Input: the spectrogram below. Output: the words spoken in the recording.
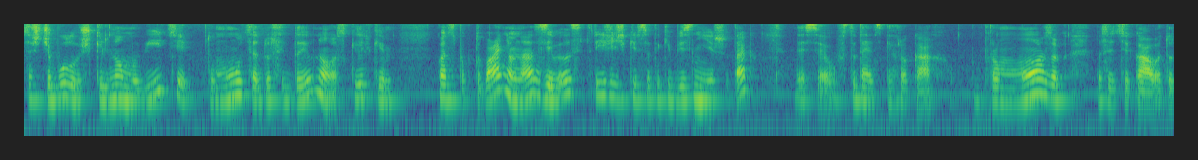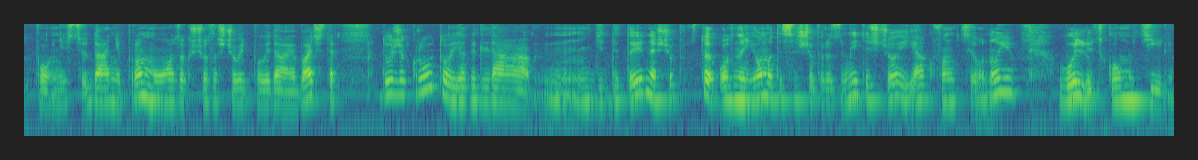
Це ще було в шкільному віці, тому це досить дивно, оскільки конспектування в нас з'явилося трішечки все-таки пізніше, так? Десь в студентських роках. Про мозок досить цікаво тут повністю дані про мозок, що за що відповідає. Бачите, дуже круто, як для дитини, щоб просто ознайомитися, щоб розуміти, що і як функціонує в людському тілі.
